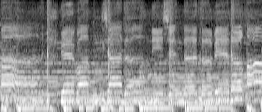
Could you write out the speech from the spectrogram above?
漫，月光下的你显得特别的好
